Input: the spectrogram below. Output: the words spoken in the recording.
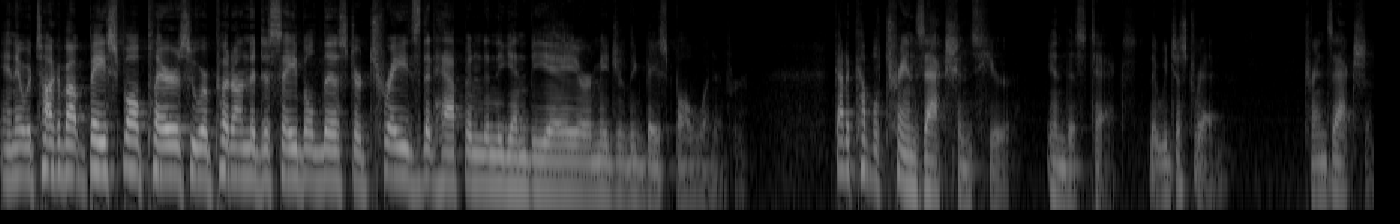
And it would talk about baseball players who were put on the disabled list or trades that happened in the NBA or Major League Baseball, whatever. Got a couple transactions here in this text that we just read. Transactions.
